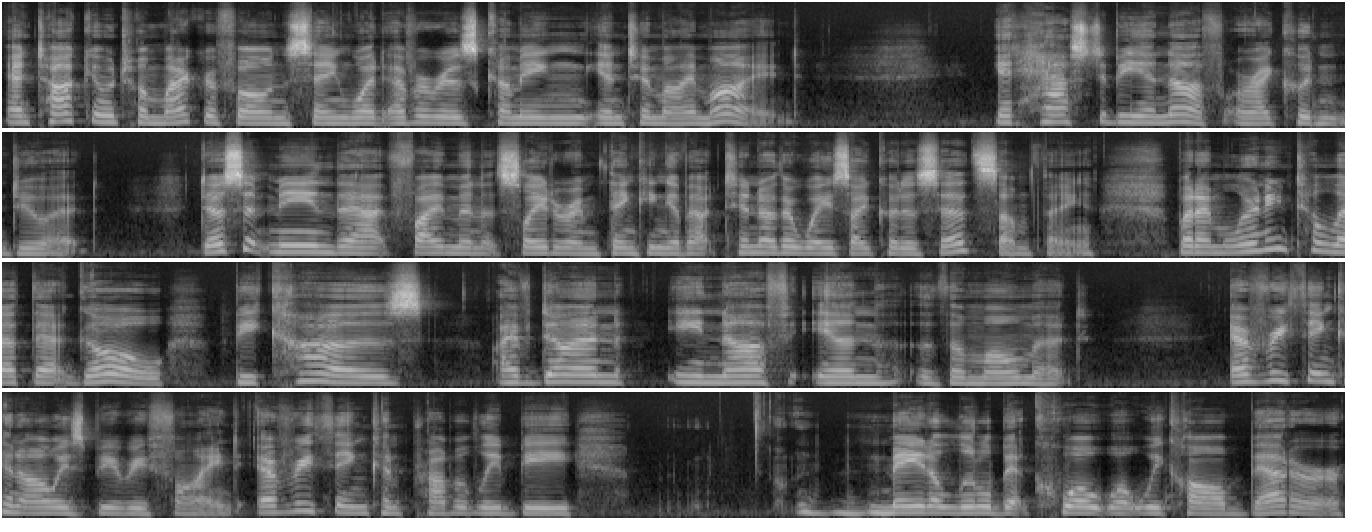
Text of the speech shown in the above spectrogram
and talking into a microphone saying whatever is coming into my mind. It has to be enough, or I couldn't do it. Doesn't mean that five minutes later I'm thinking about 10 other ways I could have said something, but I'm learning to let that go because I've done enough in the moment. Everything can always be refined. Everything can probably be made a little bit, quote, what we call better,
